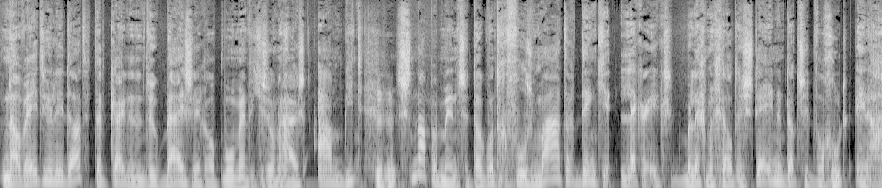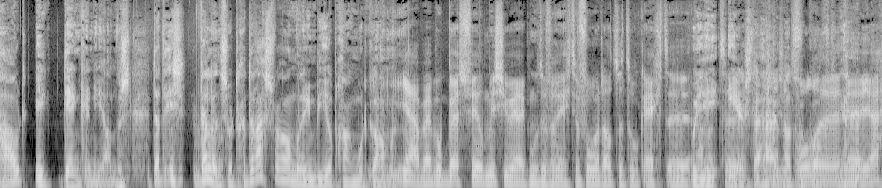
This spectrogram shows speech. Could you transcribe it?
Nou weten jullie dat. Dat kan je er natuurlijk bij zeggen op het moment dat je zo'n huis aanbiedt. Mhm. Snappen mensen het ook? Want gevoelsmatig denk je, lekker, ik beleg mijn geld in stenen, dat zit wel goed. In hout, ik denk er niet anders. Dat is wel een soort gedragsverandering die op gang moet komen. Ja, we hebben ook best veel missiewerk moeten verrichten voordat het ook echt. eh, je aan je het, eh, eerste huis had verkocht, rollen, eh, ja.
